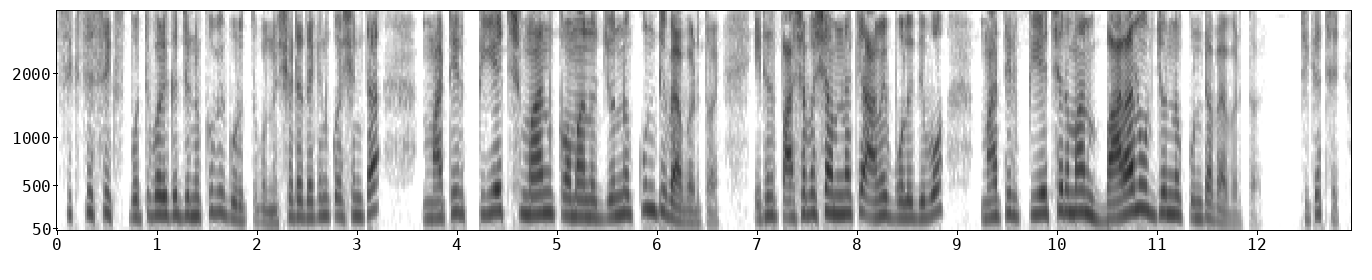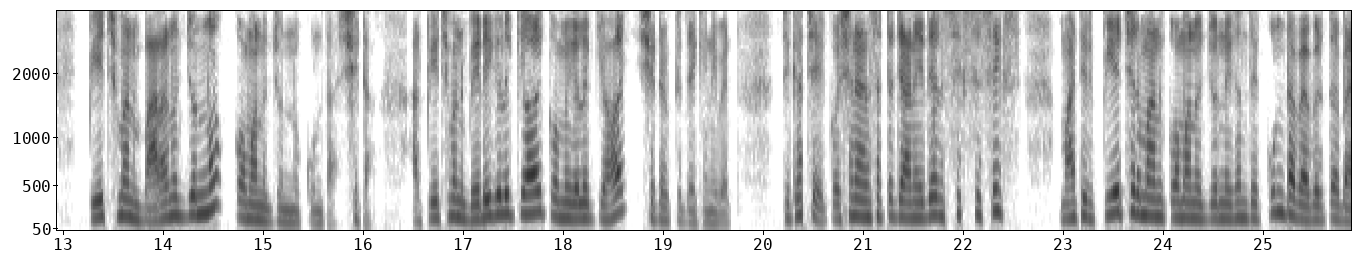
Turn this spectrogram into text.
সিক্সটি সিক্স ভর্তি জন্য খুবই গুরুত্বপূর্ণ। সেটা দেখেন কোয়েশ্চেনটা মাটির পিএইচ মান কমানোর জন্য কোনটি ব্যবহৃত হয়? এটার পাশাপাশি আপনাকে আমি বলে দিব, মাটির পিএইচের মান বাড়ানোর জন্য কোনটা ব্যবহৃত হয়? ঠিক আছে? পিএইচ মান বাড়ানোর জন্য, কমানোর জন্য কোনটা? সেটা। আর পিএইচ মান বেড়ে গেলে কী হয়? কমে গেলে কী হয়? সেটা একটু দেখে নেবেন। ঠিক আছে? কোয়েশ্চেন অ্যান্সারটা জানিয়ে দেন। সিক্সটি সিক্স মাটির পিএইচের মান কমানোর জন্য এখান থেকে কোনটা ব্যবহৃত হয়? বা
